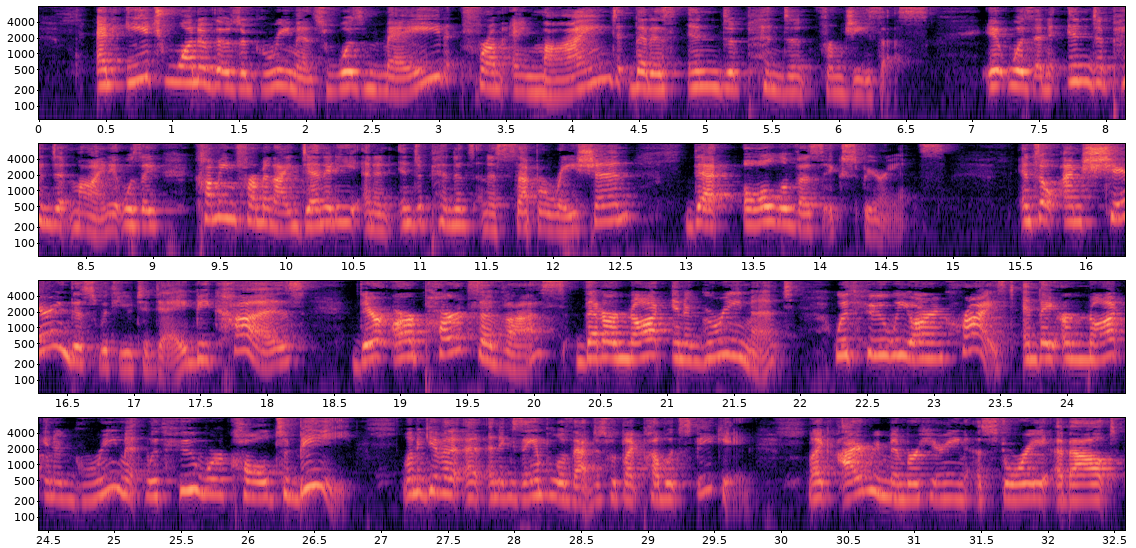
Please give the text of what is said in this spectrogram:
And each one of those agreements was made from a mind that is independent from Jesus. It was an independent mind. It was a coming from an identity and an independence and a separation that all of us experience. And so I'm sharing this with you today because there are parts of us that are not in agreement with who we are in Christ and they are not in agreement with who we're called to be. Let me give a, an example of that just with like public speaking. Like I remember hearing a story about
